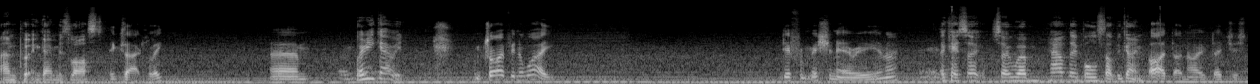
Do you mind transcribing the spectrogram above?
And putting gamers last. Exactly. Um, Where are you going? I'm driving away. Different mission area, you know. Okay, so so um, how have they balls up the game? I don't know. They just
